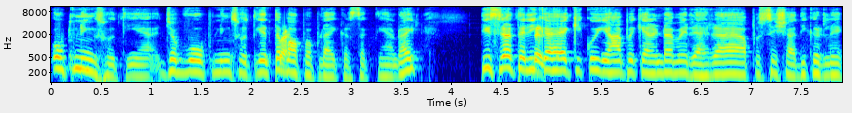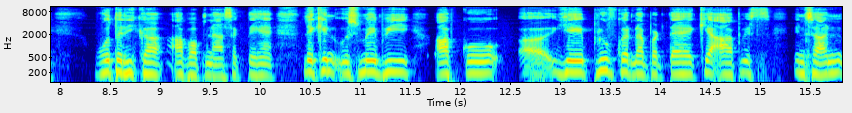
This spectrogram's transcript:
ओपनिंग्स होती हैं जब वो ओपनिंग्स होती हैं तब. आप अप्लाई कर सकते हैं राइट तीसरा तरीका। है कि कोई यहाँ पे कनाडा में रह रहा है आप उससे शादी कर लें वो तरीका आप अपना सकते हैं लेकिन उसमें भी आपको ये प्रूव करना पड़ता है कि आप इस इंसान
